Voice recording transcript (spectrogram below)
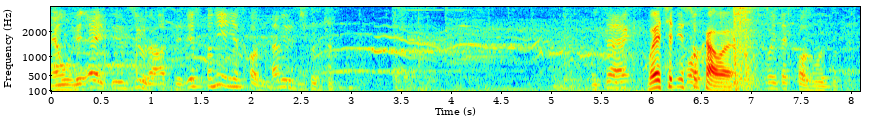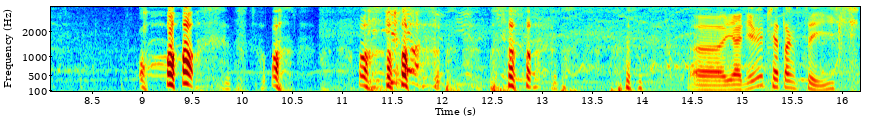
Ja mówię, ej, tu jest dziura, a ty wiesz co? Nie, nie schody, tam jest dziura. Wojtek, Bo ja cię nie słuchałem. Wojtek, pozwól tutaj. Cię pierdzielę. E, ja nie wiem, czy ja tam chcę iść.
